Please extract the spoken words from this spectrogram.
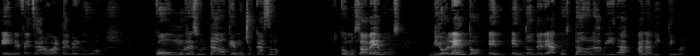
e indefensas al lugar del verdugo, con un resultado que en muchos casos, como sabemos, violento en, en donde le ha costado la vida a la víctima.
